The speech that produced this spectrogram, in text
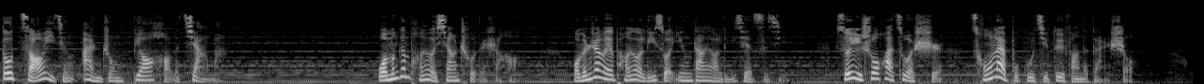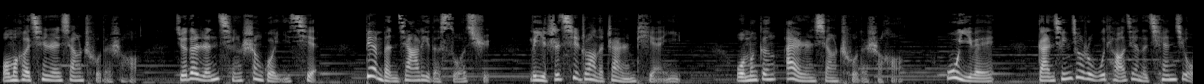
都早已经暗中标好了价码。我们跟朋友相处的时候，我们认为朋友理所应当要理解自己，所以说话做事从来不顾及对方的感受。我们和亲人相处的时候，觉得人情胜过一切，变本加厉的索取，理直气壮的占人便宜。我们跟爱人相处的时候，误以为感情就是无条件的迁就，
